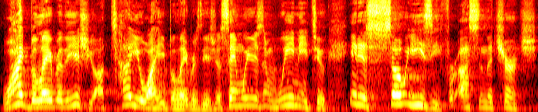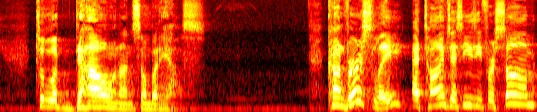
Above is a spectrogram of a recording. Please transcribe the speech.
Why belabor the issue? I'll tell you why he belabors the issue. The same reason we need to. It is so easy for us in the church to look down on somebody else. Conversely, at times it's easy for some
